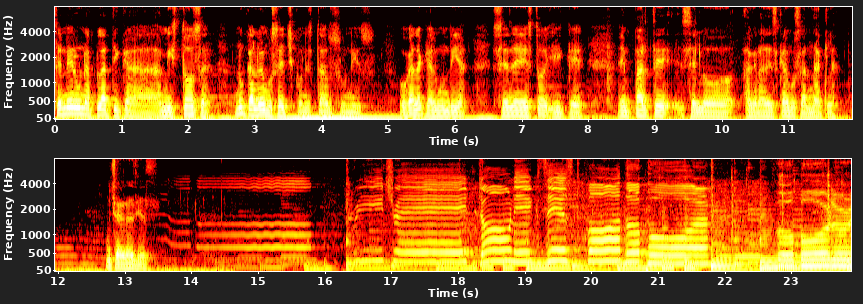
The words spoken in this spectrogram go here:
tener una plática amistosa. Nunca lo hemos hecho con Estados Unidos. Ojalá que algún día se dé esto y que en parte se lo agradezcamos a NACLA. Muchas gracias. The border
